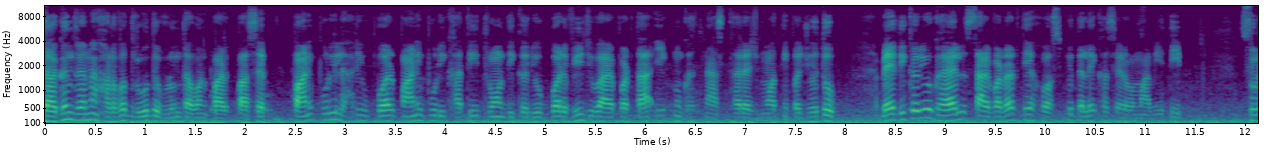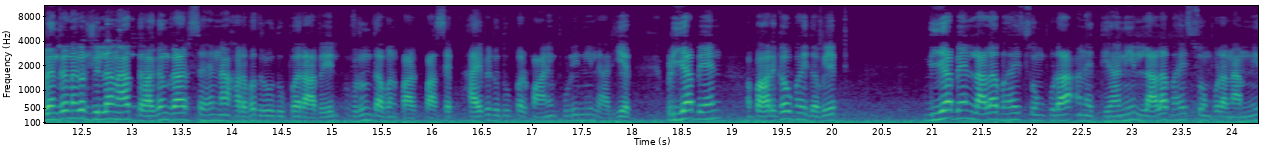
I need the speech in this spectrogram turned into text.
ધાગંદ્રાના હળવદ રોડ વૃંદાવન પાર્ક પાસે પાણીપુરી લારી ઉપર પાણીપુરી ખાતી ત્રણ દીકરીઓ પર વીજ વાયર પડતા એકનું ઘટના સ્થળે જ મોત નીપજ્યું હતું. બે દીકરીઓ ઘાયલ સારવાર અર્થે હોસ્પિટલે ખસેડવામાં આવી હતી. સુરેન્દ્રનગર જિલ્લાના ધ્રાગંદ્રા શહેરના હળવદ રોડ ઉપર આવેલ વૃંદાવન પાર્ક પાસે હાઈવે રોડ ઉપર પાણીપુરીની લારીએ પ્રિયાબેન, ભાર્ગવભાઈ દવે દિયાબેન લાલાભાઈ સોમપુરા અને ધ્યાની લાલાભાઈ સોમપુરા નામની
